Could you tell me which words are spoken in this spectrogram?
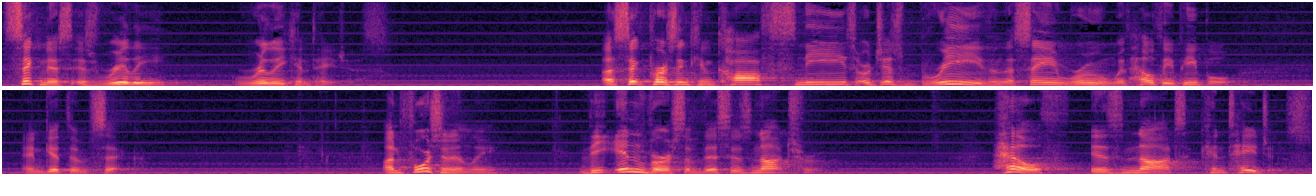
Sickness is really, really contagious. A sick person can cough, sneeze, or just breathe in the same room with healthy people and get them sick. Unfortunately, the inverse of this is not true. Health is not contagious.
